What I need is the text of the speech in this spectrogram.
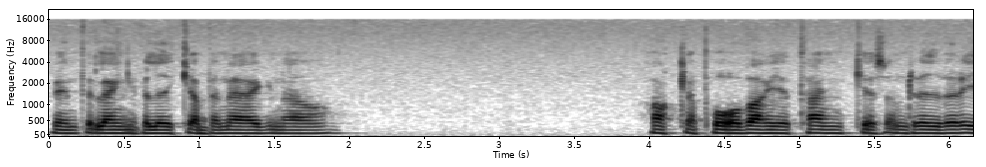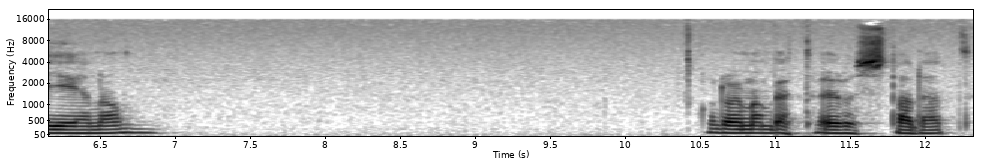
Vi är inte längre lika benägna att haka på varje tanke som driver igenom. Och då är man bättre rustad att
